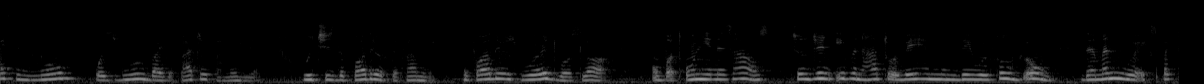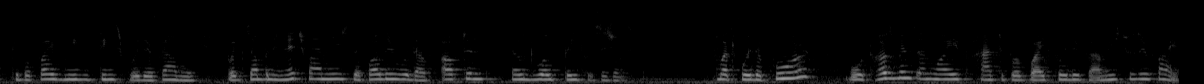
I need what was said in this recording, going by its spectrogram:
Life in Rome was ruled by the paterfamilias, which is the father of the family. The father's word was law, but only in his house. Children even had to obey him when they were full grown. The men were expected to provide needed things for their family. For example, in rich families, the father would have often held well paid positions. But for the poor, both husbands and wife had to provide for their families to survive.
